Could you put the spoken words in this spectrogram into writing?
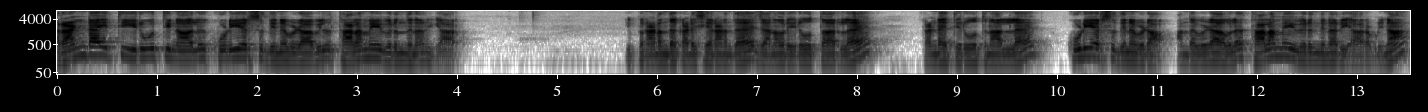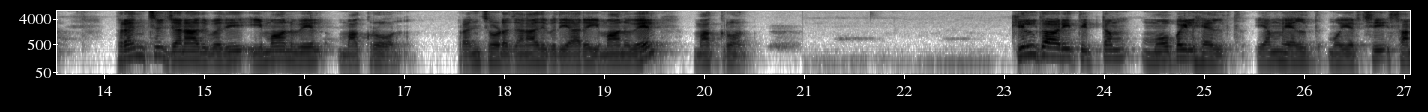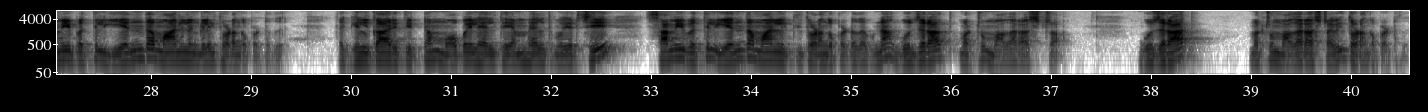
ரெண்டாயிரத்தி இருபத்தி நாலு குடியரசு தின விழாவில் தலைமை விருந்தினர் யார்? இப்போ நடந்த கடைசியாக நடந்த ஜனவரி இருபத்தாறில் ரெண்டாயிரத்தி இருபத்தி நாலில் குடியரசு தின விழா. அந்த விழாவில் தலைமை விருந்தினர் யார் அப்படின்னா பிரெஞ்சு ஜனாதிபதி இமானுவேல் மக்ரோன். பிரெஞ்சோட ஜனாதிபதி யார்? Emmanuel Macron. கில்காரி திட்டம் மொபைல் ஹெல்த் எம் ஹெல்த் முயற்சி சமீபத்தில் எந்த மாநிலங்களில் தொடங்கப்பட்டது? இந்த கில்காரி திட்டம் மொபைல் ஹெல்த் எம் ஹெல்த் முயற்சி சமீபத்தில் எந்த மாநிலத்தில் தொடங்கப்பட்டது அப்படின்னா குஜராத் மற்றும் மகாராஷ்டிரா. குஜராத் மற்றும் மகாராஷ்டிராவில் தொடங்கப்பட்டது.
